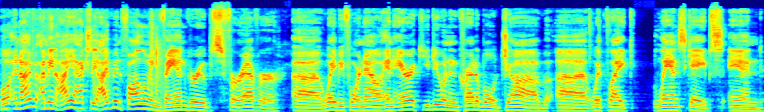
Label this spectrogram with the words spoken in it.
Well, and I've, I mean, I actually, I've been following van groups forever, uh, way before now. And Eric, you do an incredible job, uh, with like landscapes and,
